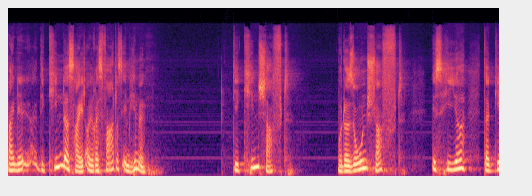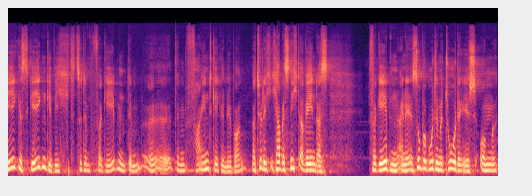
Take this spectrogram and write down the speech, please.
die Kinder seid eures Vaters im Himmel. Die Kindschaft oder Sohnschaft ist hier das Gegengewicht zu dem Vergeben, dem, äh, dem Feind gegenüber. Natürlich, ich habe jetzt nicht erwähnt, dass Vergeben eine super gute Methode ist, um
